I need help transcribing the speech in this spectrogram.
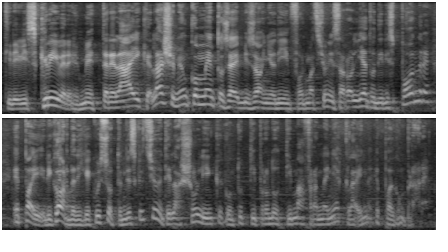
Ti devi iscrivere, mettere like, lasciami un commento se hai bisogno di informazioni, sarò lieto di rispondere e poi ricordati che qui sotto in descrizione ti lascio un link con tutti i prodotti Mafra Maniac Line che puoi comprare.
